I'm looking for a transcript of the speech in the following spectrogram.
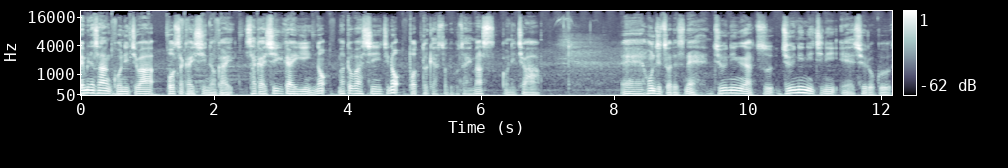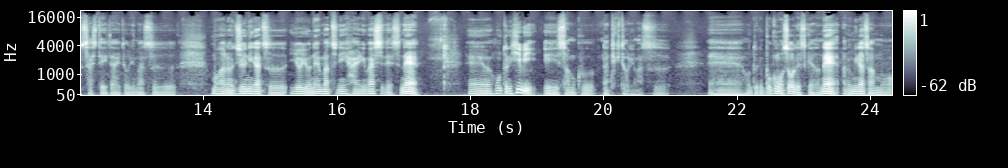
え皆さんこんにちは。大阪維新の会堺市議会議員の的場真一のポッドキャストでございます。こんにちは、えー、本日はですね12月12日に、え、収録させていただいております。もうあの12月いよいよ年末に入りましてですね、えー、本当に日々、え、寒くなってきております。えー、本当に僕もそうですけどねあの皆さんも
